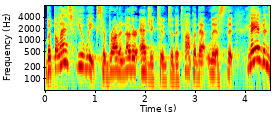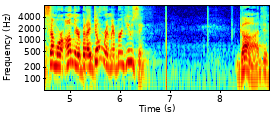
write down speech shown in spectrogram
But the last few weeks have brought another adjective to the top of that list that may have been somewhere on there, but I don't remember using. God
